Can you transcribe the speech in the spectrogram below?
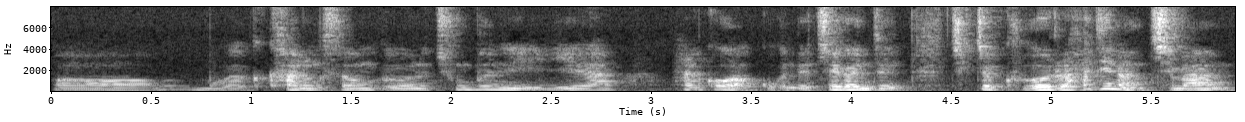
어, 뭔가 그 가능성 그거는 충분히 이해 할 것 같고 근데 제가 이제 직접 그거를 하진 않지만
